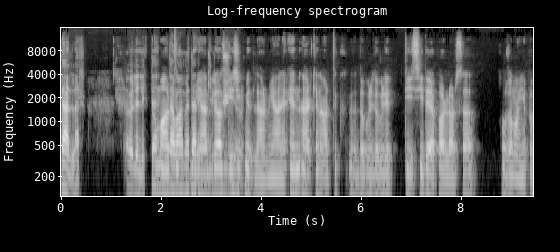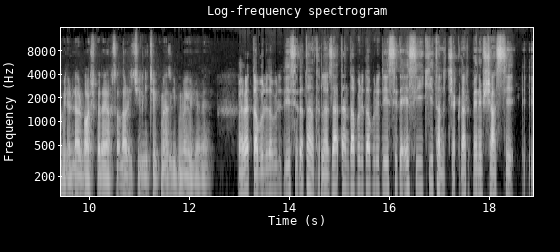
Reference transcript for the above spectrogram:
derler. Öylelikle Ama artık devam eder yani gibi biraz gecikmediler mi? Yani en erken artık e, WWDC'de yaparlarsa o zaman yapabilirler. Başka da yapsalar hiç ilgi çekmez gibime geliyor benim. Evet WWDC'de tanıtırlar. Zaten WWDC'de SE2'yi tanıtacaklar. Benim şahsi e,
